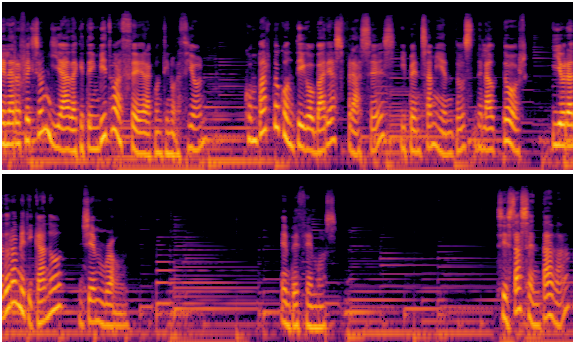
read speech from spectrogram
En la reflexión guiada que te invito a hacer a continuación, comparto contigo varias frases y pensamientos del autor y orador americano Jim Rohn. Empecemos. Si estás sentada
